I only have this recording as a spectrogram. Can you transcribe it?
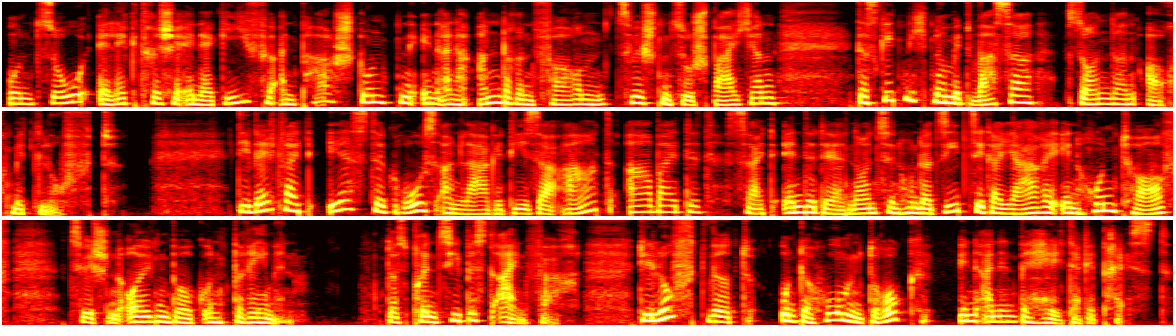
und so elektrische Energie für ein paar Stunden in einer anderen Form zwischenzuspeichern, das geht nicht nur mit Wasser, sondern auch mit Luft. Die weltweit erste Großanlage dieser Art arbeitet seit Ende der 1970er Jahre in Huntorf zwischen Oldenburg und Bremen. Das Prinzip ist einfach. Die Luft wird unter hohem Druck in einen Behälter gepresst.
